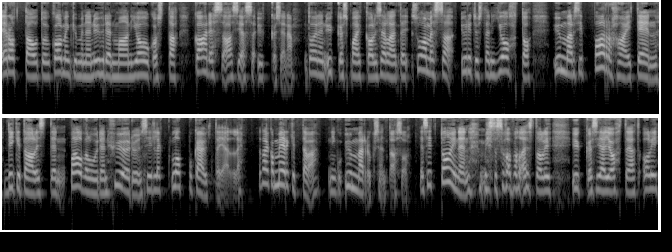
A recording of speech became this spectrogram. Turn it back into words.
erottautui 31 maan joukosta kahdessa asiassa ykkösenä. Toinen ykköspaikka oli sellainen, että Suomessa yritysten johto ymmärsi parhaiten digitaalisten palveluiden hyödyn hyödyn sille loppukäyttäjälle. Ja aika merkittävä niin kuin ymmärryksen taso. Ja sitten toinen, missä suomalaiset oli ykkösiä johtajat, oli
